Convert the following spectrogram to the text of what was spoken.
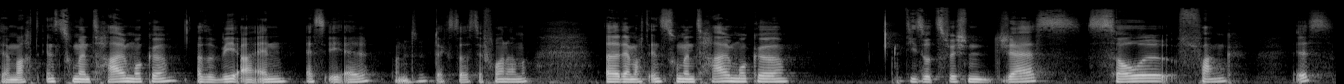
Der macht Instrumentalmucke, also W-A-N-S-E-L und Dexter ist der Vorname. Äh, der macht Instrumentalmucke, die so zwischen Jazz, Soul, Funk ist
